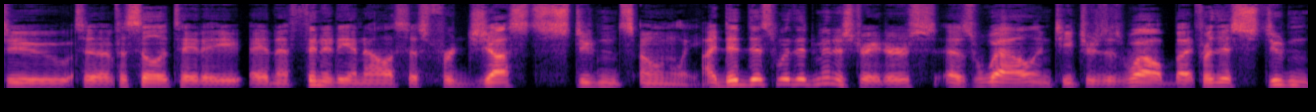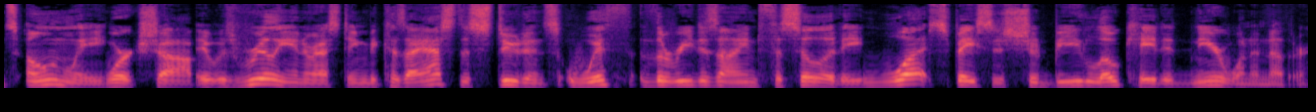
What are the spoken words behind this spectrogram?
to, to facilitate a, an affinity analysis for just students only. I did this with administrators as well and teachers as well, but for this students only workshop, it was really interesting because I asked the students with the redesigned facility what spaces should be located near one another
